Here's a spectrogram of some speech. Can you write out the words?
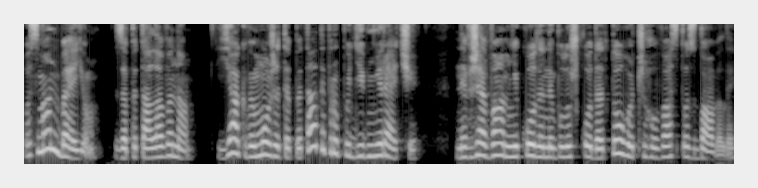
Осман Бею, запитала вона, як ви можете питати про подібні речі? Невже вам ніколи не було шкода того, чого вас позбавили?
